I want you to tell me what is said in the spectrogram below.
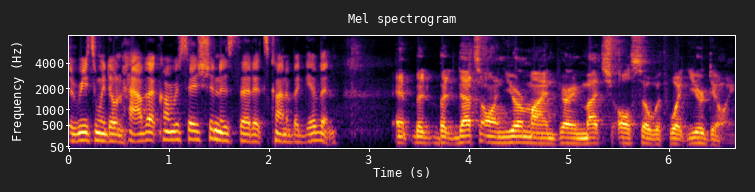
the reason we don't have that conversation is that it's kind of a given. And, but but that's on your mind very much also with what you're doing.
